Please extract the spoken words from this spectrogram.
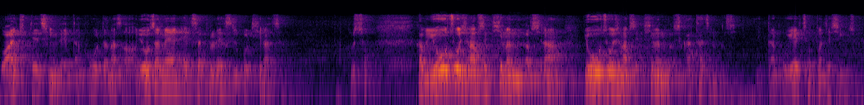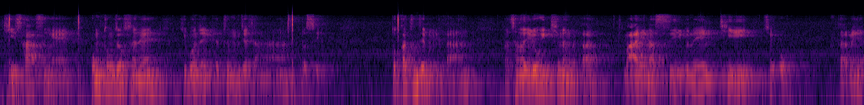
y축 대칭인데 일단 그걸 떠나서 요 점에 x 앞을 x 꼴 t라 하죠. 그렇죠? 그러면 요 주어진 함수의 t 넣는 값이랑 요 주어진 함수의 t 넣는 값이 같아지는 거지. 일단 그게 첫 번째 식이죠. t 4승의 공통 접선의 기본적인 패턴 문제잖아. 플러스 1. 똑같은 점이니까 마찬가지로 여기 t 넣는 값 마이너스 2분의 1 t 제곱 그 다음에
